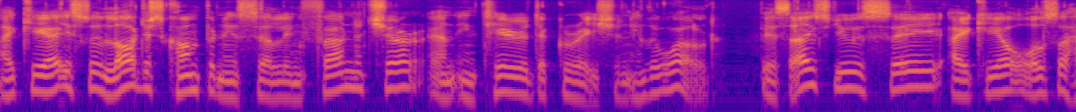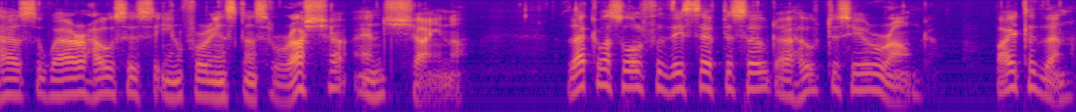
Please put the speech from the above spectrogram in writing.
IKEA is the largest company selling furniture and interior decoration in the world. Besides USA, IKEA also has warehouses in, for instance, Russia and China. That was all for this episode. I hope to see you around. Bye till then.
